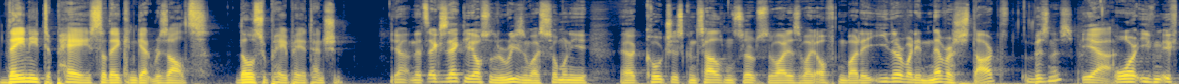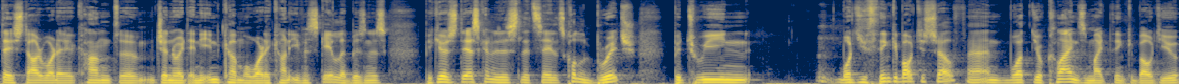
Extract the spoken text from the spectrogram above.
they need to pay so they can get results. Those who pay pay attention. Yeah, and that's exactly also the reason why so many uh, coaches, consultants, service providers, why often why they either why they never start a business, Yeah. or even if they start, why they can't um, generate any income or why they can't even scale their business, because there's kind of this, let's say, let's call it bridge between what you think about yourself and what your clients might think about you,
